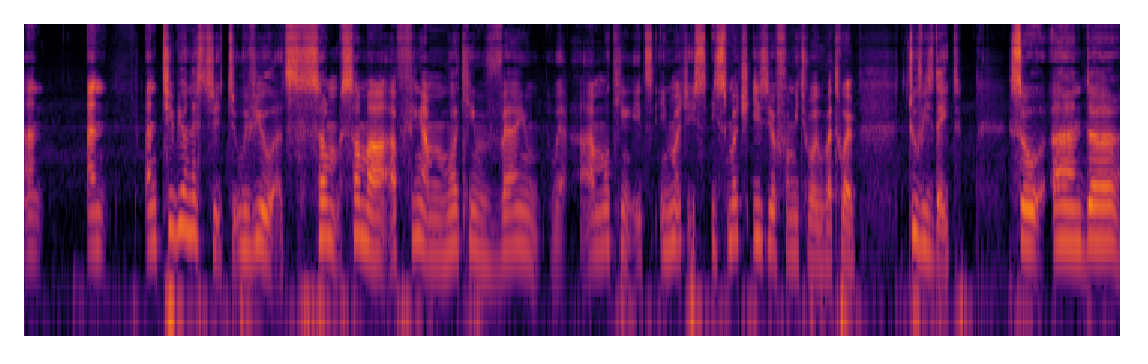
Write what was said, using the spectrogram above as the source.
and and and to be honest to, to, with you, uh, some summer I think I'm working very. I'm working. It's much. It's, it's much easier for me to work that way, to this date. So and uh,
